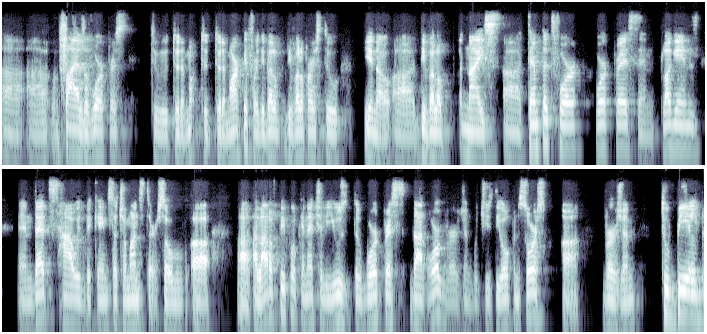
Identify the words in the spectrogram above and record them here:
uh, uh, files of WordPress to to the to, to the market for develop, developers to you know uh, develop nice templates for WordPress and plugins, and that's how it became such a monster. So uh, a lot of people can actually use the WordPress.org version, which is the open source uh, version, to build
